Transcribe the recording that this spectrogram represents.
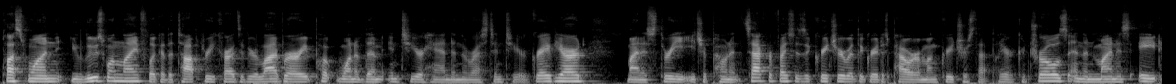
Plus one, you lose one life. Look at the top three cards of your library, put one of them into your hand and the rest into your graveyard. Minus three, each opponent sacrifices a creature with the greatest power among creatures that player controls. And then minus eight,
